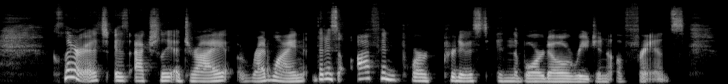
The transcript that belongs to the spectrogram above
Claret is actually a dry red wine that is often pour- produced in the Bordeaux region of France.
